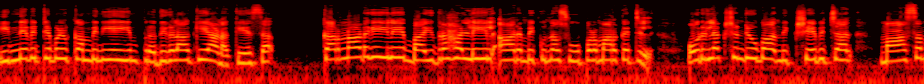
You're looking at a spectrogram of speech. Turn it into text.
ഇന്നെവിറ്റബിൾ കമ്പനിയെയും പ്രതികളാക്കിയാണ് കേസ്. കർണാടകയിലെ ബൈദ്രഹള്ളിയിൽ ആരംഭിക്കുന്ന സൂപ്പർമാർക്കറ്റിൽ ഒരു ലക്ഷം രൂപ നിക്ഷേപിച്ചാൽ മാസം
